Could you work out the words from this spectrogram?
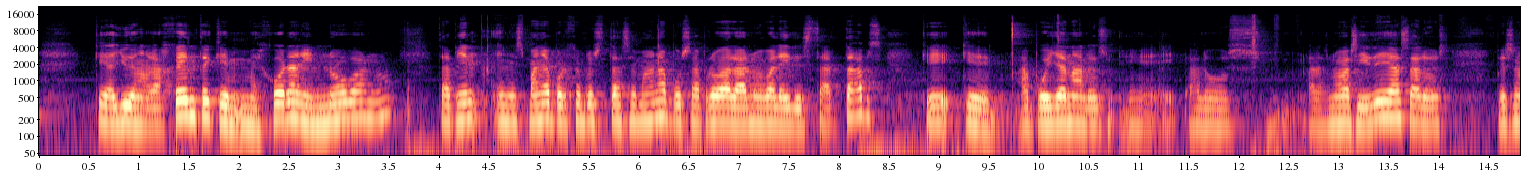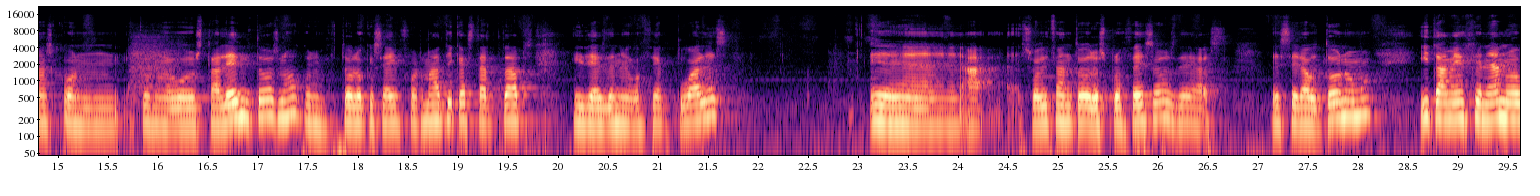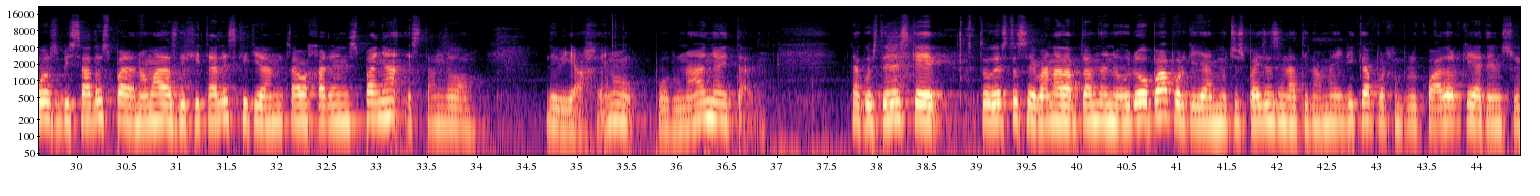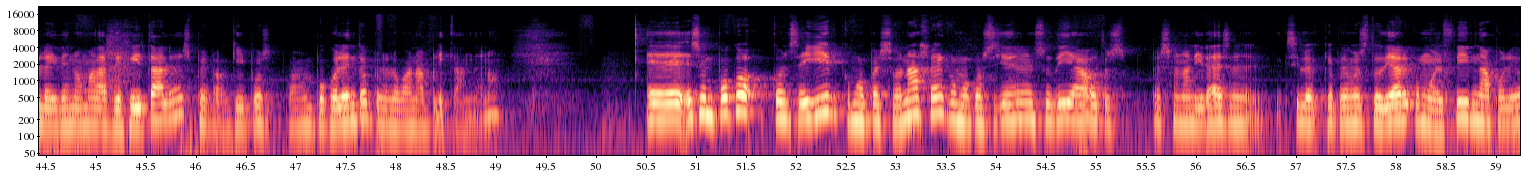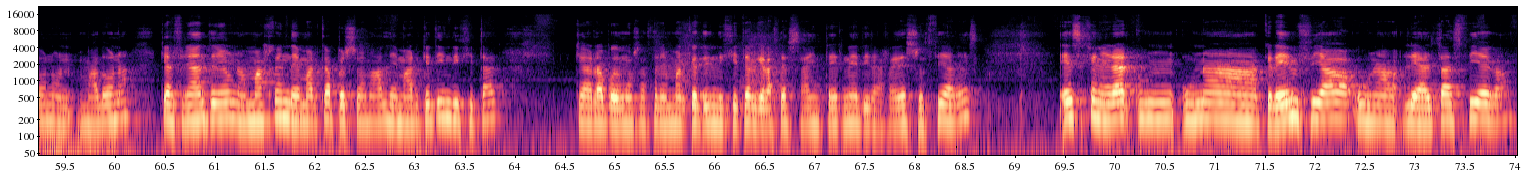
que ayudan a la gente, que mejoran, innovan, ¿no? También en España, por ejemplo, esta semana pues, se aprueba la nueva ley de startups que, que apoyan a, los, eh, a, los, a las nuevas ideas, a las personas con, con, nuevos talentos, ¿no? con todo lo que sea informática, startups, ideas de negocio actuales. Eh, suavizan todos los procesos de, de ser autónomo y también genera nuevos visados para nómadas digitales que quieran trabajar en España estando de viaje, ¿no? por un año y tal. La cuestión es que todo esto se van adaptando en Europa porque ya hay muchos países en Latinoamérica, por ejemplo Ecuador, que ya tienen su ley de nómadas digitales, pero aquí pues va un poco lento, pero lo van aplicando. ¿no? Eh, es un poco conseguir como personaje, como consiguieron en su día otros personalidades eh, que podemos estudiar como el Cid, Napoleón o Madonna, que al final han tenido una imagen de marca personal, de marketing digital, que ahora podemos hacer en marketing digital gracias a Internet y las redes sociales, es generar una creencia, una lealtad ciega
